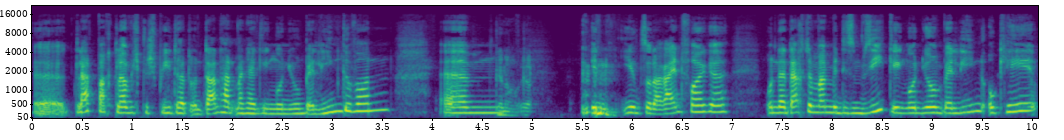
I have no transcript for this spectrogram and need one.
äh, Gladbach, glaube ich, gespielt hat und dann hat man ja gegen Union Berlin gewonnen. Ähm, genau, ja in irgendeiner Reihenfolge. Und dann dachte man mit diesem Sieg gegen Union Berlin, okay,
